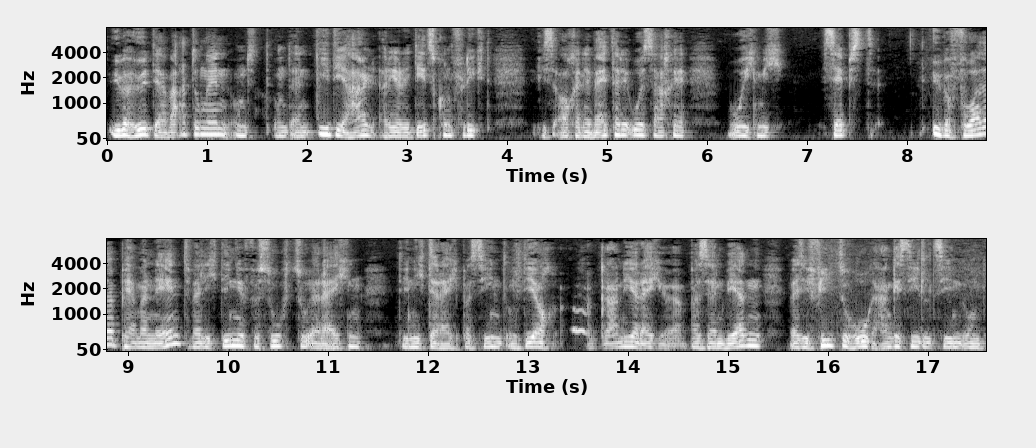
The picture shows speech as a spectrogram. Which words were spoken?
Überhöhte Erwartungen und, und ein Ideal-Realitätskonflikt ist auch eine weitere Ursache, wo ich mich selbst überfordere permanent, weil ich Dinge versuche zu erreichen, die nicht erreichbar sind und die auch gar nicht erreichbar sein werden, weil sie viel zu hoch angesiedelt sind und,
